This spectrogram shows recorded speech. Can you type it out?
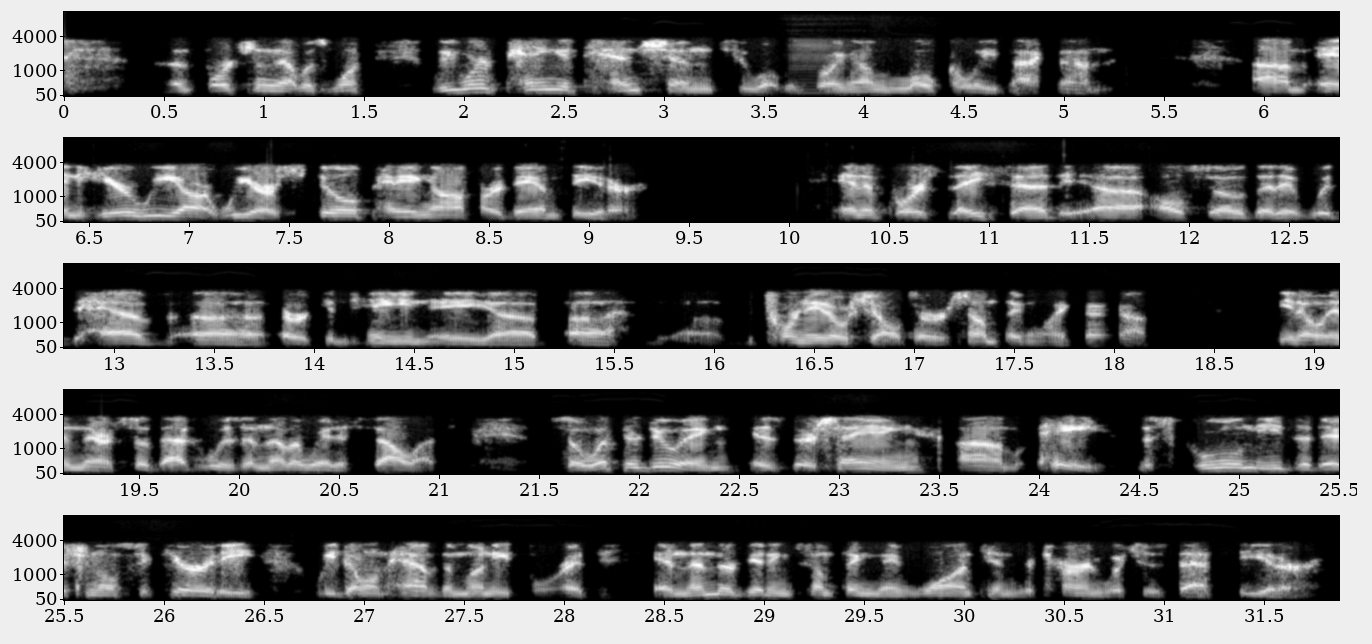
Unfortunately, that was one. We weren't paying attention to what was going on locally back then. Um, and here we are. We are still paying off our damn theater. And of course, they said uh, also that it would have uh, or contain a uh, uh, uh, tornado shelter or something like that, you know, in there. So that was another way to sell it. So what they're doing is they're saying, um, "Hey, the school needs additional security. We don't have the money for it," and then they're getting something they want in return, which is that theater.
